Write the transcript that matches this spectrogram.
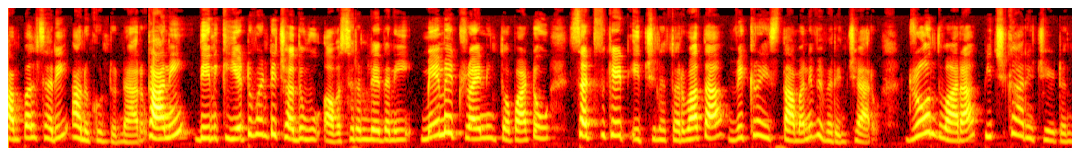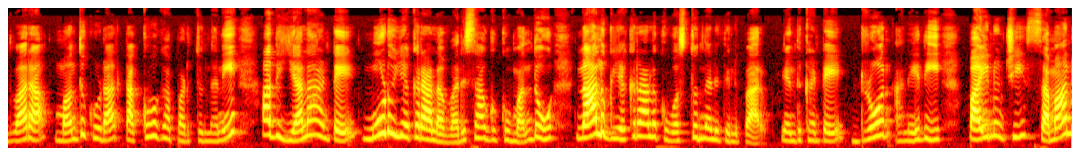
కంపల్సరీ అనుకుంటున్నారు. కానీ దీనికి ఎటువంటి చదువు అవసరం లేదని మేమే ట్రైనింగ్తో పాటు సర్టిఫికేట్ ఇచ్చిన తర్వాత విక్రయిస్తామని వివరించారు. డ్రోన్ ద్వారా పిచికారీ చేయటం ద్వారా మందు కూడా తక్కువగా పడుతుందని అది ఎలా అంటే మూడు ఎకరాల వరి సాగుకు మందు నాలుగు ఎకరాలకు వస్తుందని తెలిపారు. ఎందుకంటే డ్రోన్ అనేది పైనుంచి సమాన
